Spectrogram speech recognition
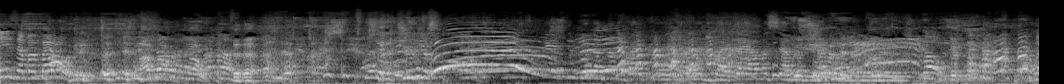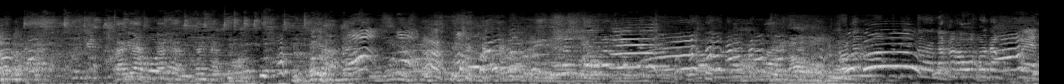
Ayun sa baba. How about go? Tulungan mo ako dito. Nakahawak ko ng pet.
